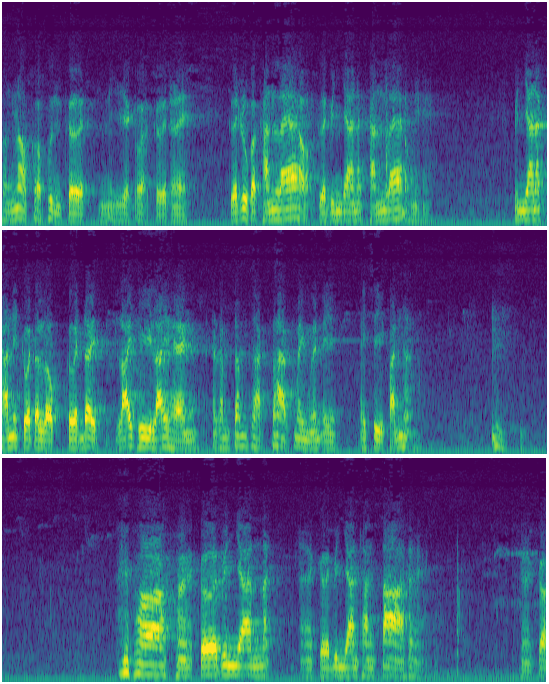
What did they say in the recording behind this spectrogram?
ข้างนอกก็เพิ่งเกิด นี่เรียกว่าเกิดอะไร เกิดรูปขันแล้ว เกิดวิญญาณขันแล้วนี่ วิญญาณขันนี่ตัวตลกเกิดได้หลายทีหลายแห่งซ้ำๆซากๆไม่เหมือนไอ้ไอ้สี่ขันฮะพอเกิดวิญญาณเกิดวิญญาณทางตาก็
